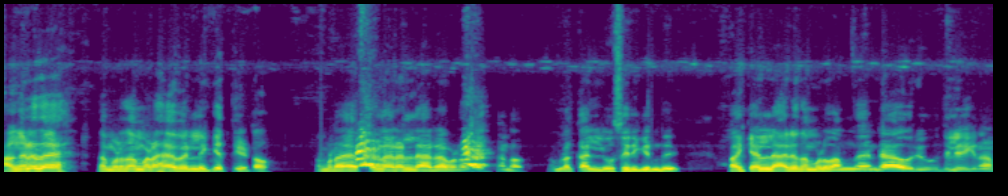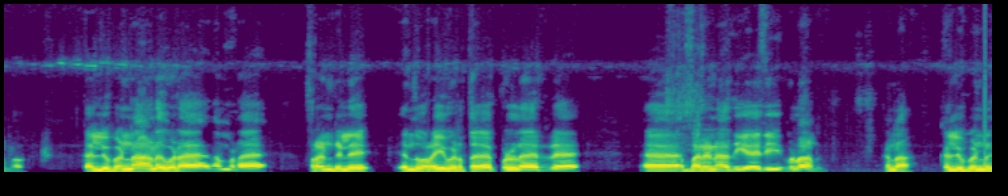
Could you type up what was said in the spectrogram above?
അങ്ങനെ ദേ നമ്മൾ നമ്മുടെ ഹെവനിലേക്ക് എത്തിട്ടോ നമ്മുടെ പിള്ളേരെല്ലാരും അവിടെ കണ്ടോ? നമ്മുടെ കല്ലൂസ് ഇരിക്കുന്നുണ്ട്. ബാക്കി എല്ലാരും നമ്മൾ വന്നതിന്റെ ആ ഒരു ഇതിലിരിക്കണ കണ്ടോ കല്ലുപെണ്ണാണ് ഇവിടെ നമ്മുടെ ഫ്രണ്ടിൽ എന്ത് പറയും. ഇവിടുത്തെ പിള്ളേരുടെ ഭരണാധികാരി ഇവളാണ്. കണ്ട? കല്ലു പെണ്ണ്.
